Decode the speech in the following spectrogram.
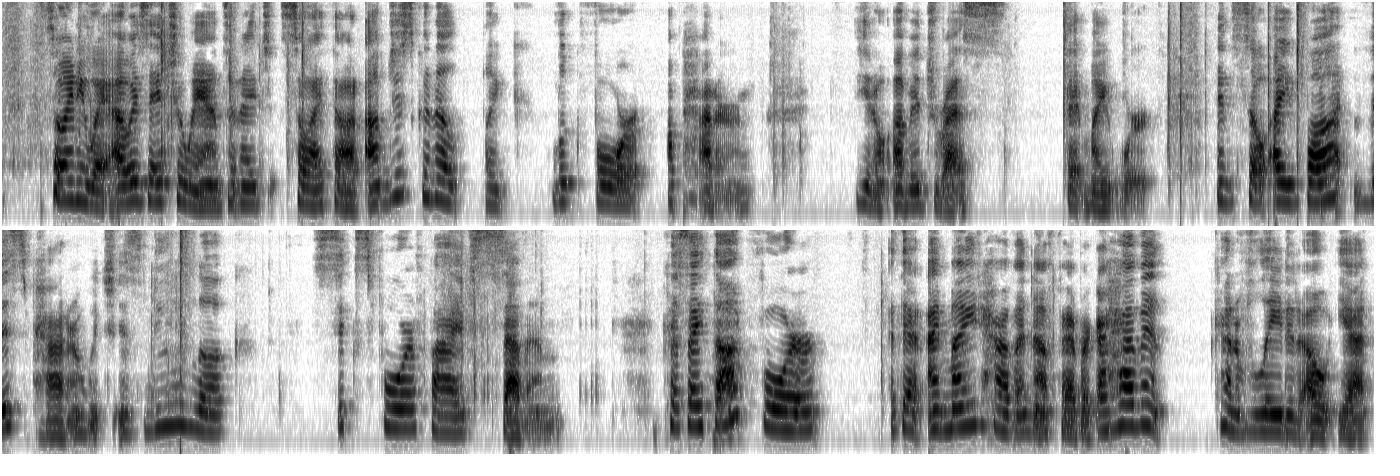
so anyway, I was at Joann's, and I so I thought I'm just gonna like look for a pattern, you know, of a dress that might work. And so I bought this pattern, which is New Look 6457, because I thought for that I might have enough fabric. I haven't kind of laid it out yet,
